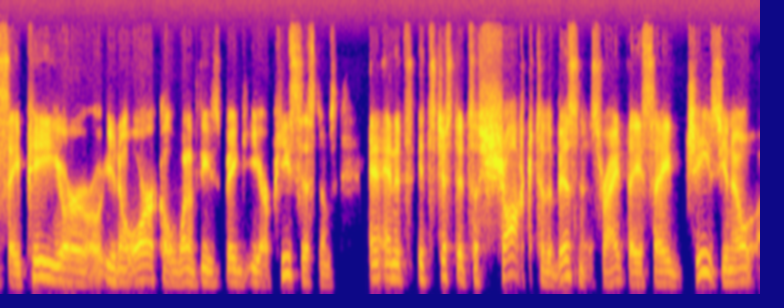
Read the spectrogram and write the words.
SAP or, or, you know Oracle, one of these big ERP systems, and, and, it's it's just it's a shock to the business, right? They say, "Geez, you know,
